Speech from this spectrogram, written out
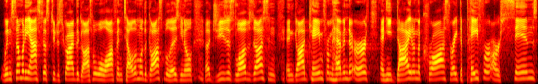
when somebody asks us to describe the gospel, we'll often tell them, well, the gospel is, you know, uh, Jesus loves us and, and God came from heaven to earth and he died on the cross, right, to pay for our sins.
